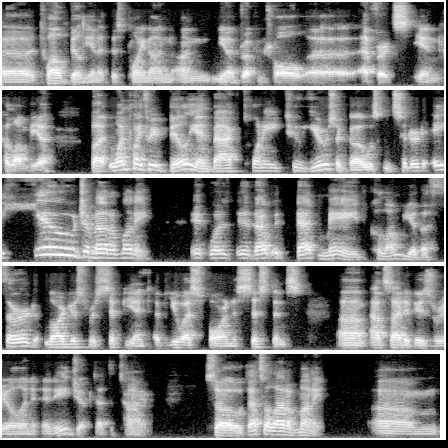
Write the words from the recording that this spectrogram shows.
uh, 12 billion at this point on, on you know drug control uh, efforts in colombia. But 1.3 billion back 22 years ago was considered a huge amount of money it was that would that made Colombia the third largest recipient of U.S. foreign assistance um, outside of Israel and, and, Egypt at the time. So that's a lot of money. Um,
